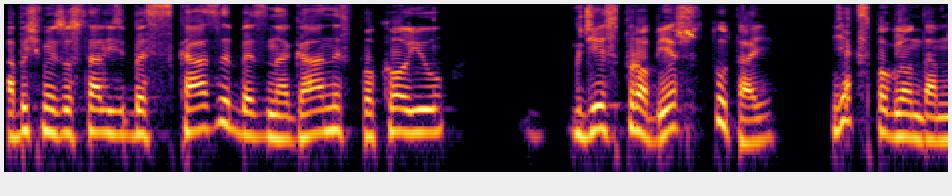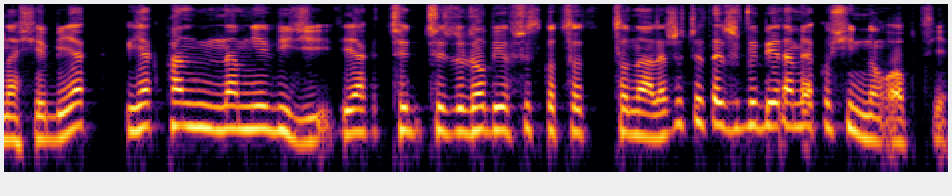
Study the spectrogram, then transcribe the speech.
abyśmy zostali bez skazy, bez nagany, w pokoju. Gdzie jest probierz? Tutaj jak spoglądam na siebie, jak, jak Pan na mnie widzi, jak, czy, czy robię wszystko, co, co należy, czy też wybieram jakąś inną opcję.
